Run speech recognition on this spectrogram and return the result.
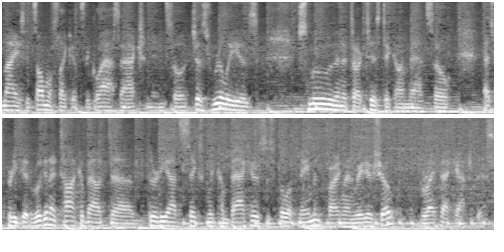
nice. It's almost like it's a glass action. And so it just really is smooth and it's artistic on that. So that's pretty good. We're going to talk about uh, 30 6 when we come back here. This is Philip Naiman, Firing Line Radio Show. Right back after this.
